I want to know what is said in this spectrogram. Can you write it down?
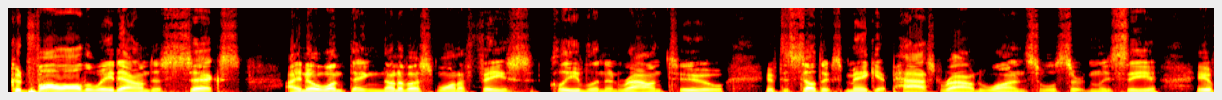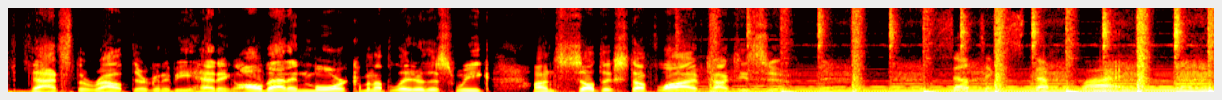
Could fall all the way down to six. I know one thing: none of us want to face Cleveland in round two if the Celtics make it past round one. So we'll certainly see if that's the route they're going to be heading. All that and more coming up later this week on Celtics Stuff Live. Talk to you soon. Celtic Stuff Live.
